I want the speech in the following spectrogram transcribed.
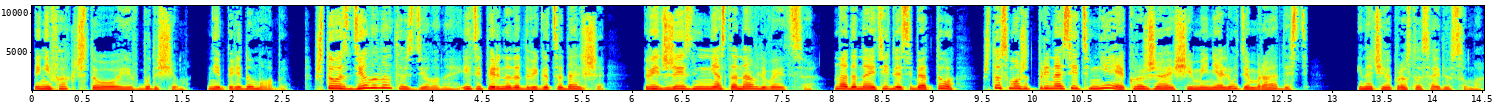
И не факт, что и в будущем не передумала бы. Что сделано, то сделано, и теперь надо двигаться дальше. Ведь жизнь не останавливается. Надо найти для себя то, что сможет приносить мне и окружающим меня людям радость. Иначе я просто сойду с ума.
